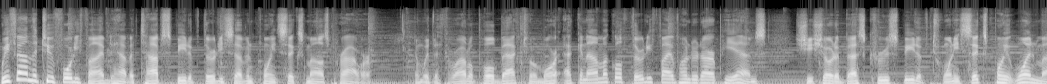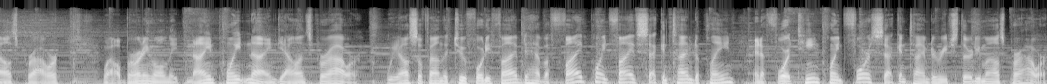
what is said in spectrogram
We found the 245 to have a top speed of 37.6 miles per hour, and with the throttle pulled back to a more economical 3,500 RPMs, she showed a best cruise speed of 26.1 miles per hour while burning only 9.9 gallons per hour. We also found the 245 to have a 5.5 second time to plane and a 14.4 second time to reach 30 miles per hour.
